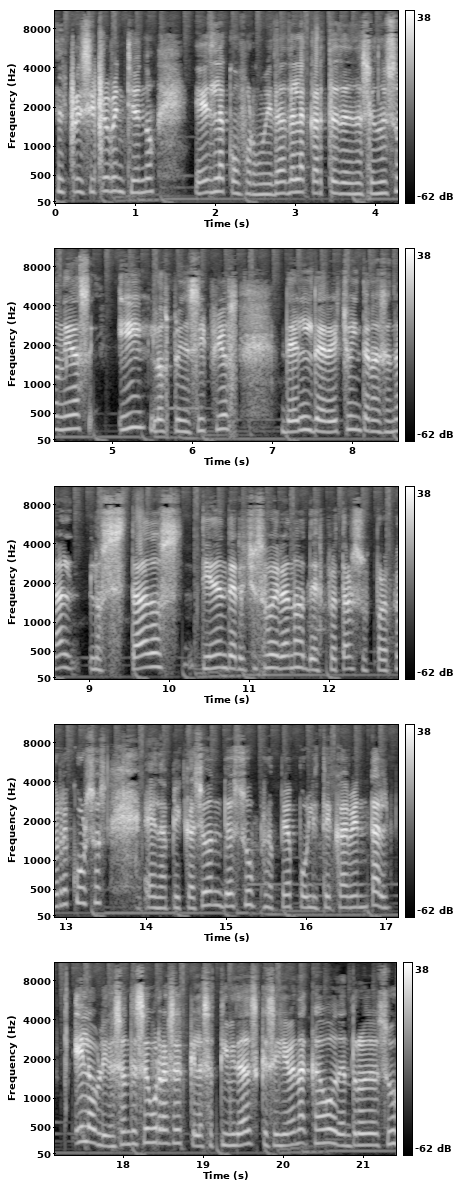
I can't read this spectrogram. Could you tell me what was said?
El principio 21 es la conformidad de la Carta de Naciones Unidas y los principios del derecho internacional. Los estados tienen derecho soberano de explotar sus propios recursos en la aplicación de su propia política ambiental y la obligación de asegurarse que las actividades que se lleven a cabo dentro de su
